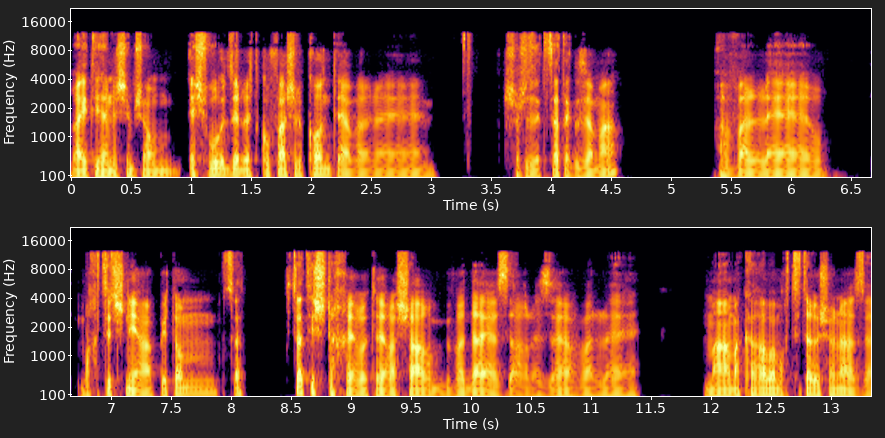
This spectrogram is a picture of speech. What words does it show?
ראיתי אנשים שהשוו את זה לתקופה של קונטה, אבל אה, אני חושב שזה קצת הגזמה. אבל מחצית שנייה, פתאום קצת, קצת השתחרר יותר, השער בוודאי עזר לזה, אבל מה, מה קרה במחצית הראשונה? זה,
